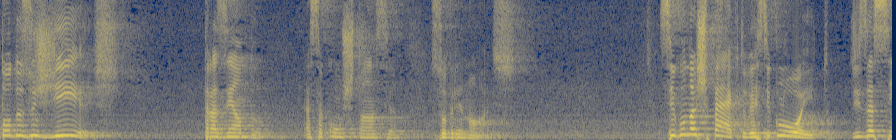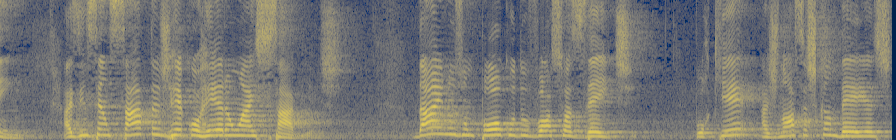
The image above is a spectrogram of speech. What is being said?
todos os dias trazendo essa constância sobre nós. Segundo aspecto, versículo 8, diz assim: As insensatas recorreram às sábias. Dai-nos um pouco do vosso azeite, porque as nossas candeias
